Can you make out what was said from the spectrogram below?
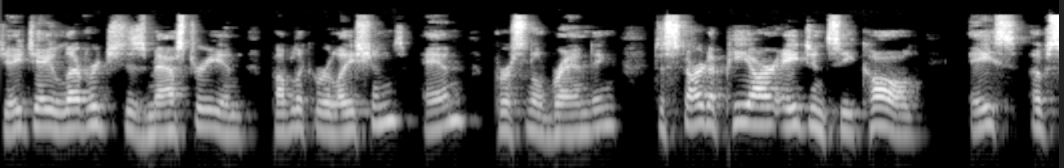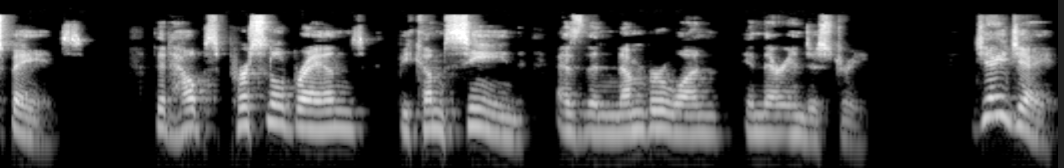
JJ leveraged his mastery in public relations and personal branding to start a PR agency called Ace of Spades that helps personal brands become seen as the number one in their industry. JJ,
